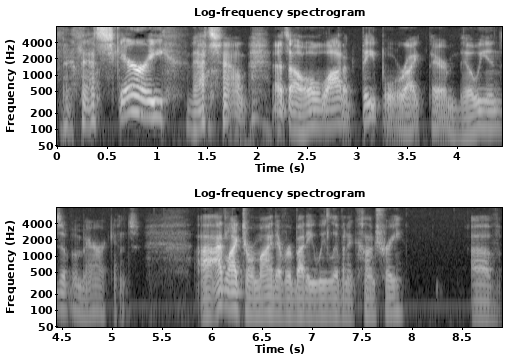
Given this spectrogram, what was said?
that's scary. That sound that's a whole lot of people right there. Millions of Americans. Uh, I'd like to remind everybody we live in a country of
